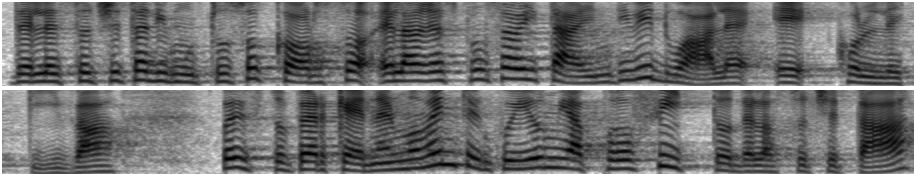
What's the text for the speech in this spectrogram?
delle società di mutuo soccorso è la responsabilità individuale e collettiva. Questo perché nel momento in cui io mi approfitto della società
